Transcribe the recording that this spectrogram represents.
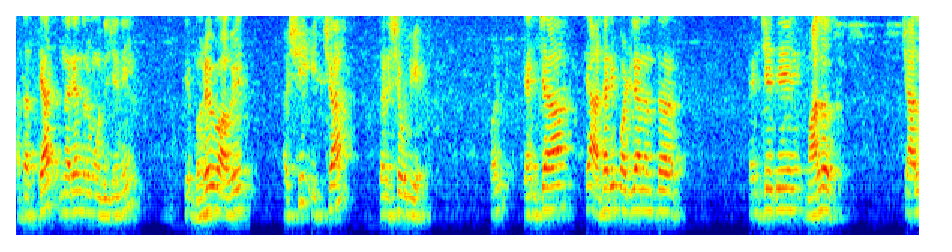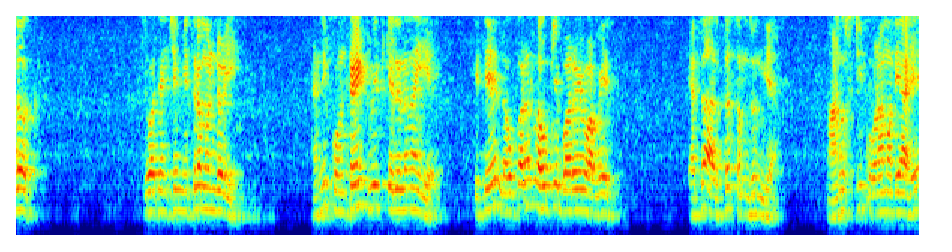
आता त्याच नरेंद्र मोदीजींनी ते भरे व्हावेत अशी इच्छा दर्शवली आहे. पण त्यांच्या ते आजारी पडल्यानंतर त्यांचे ते मालक चालक किंवा त्यांचे मित्रमंडळी यांनी कोणतंही ट्विट केलेलं नाही आहे की ते लवकरात लवकर बरे व्हावेत याचा अर्थ समजून घ्या. माणुसकी कोणामध्ये आहे?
